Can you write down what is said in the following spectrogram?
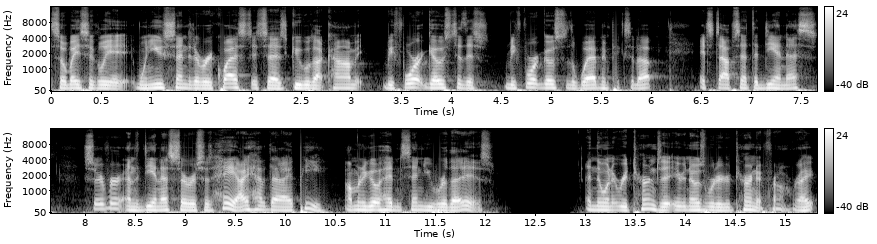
So basically, when you send it a request, it says google.com. Before it goes to this, before it goes to the web and picks it up, it stops at the DNS server, and the DNS server says, "Hey, I have that IP. I'm going to go ahead and send you where that is." And then when it returns it, it knows where to return it from, right?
